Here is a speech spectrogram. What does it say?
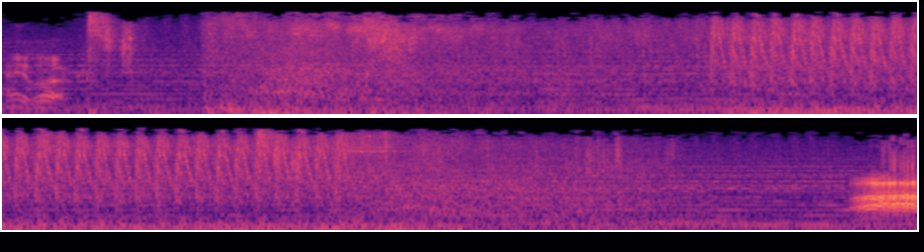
Hey, look. Ah!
